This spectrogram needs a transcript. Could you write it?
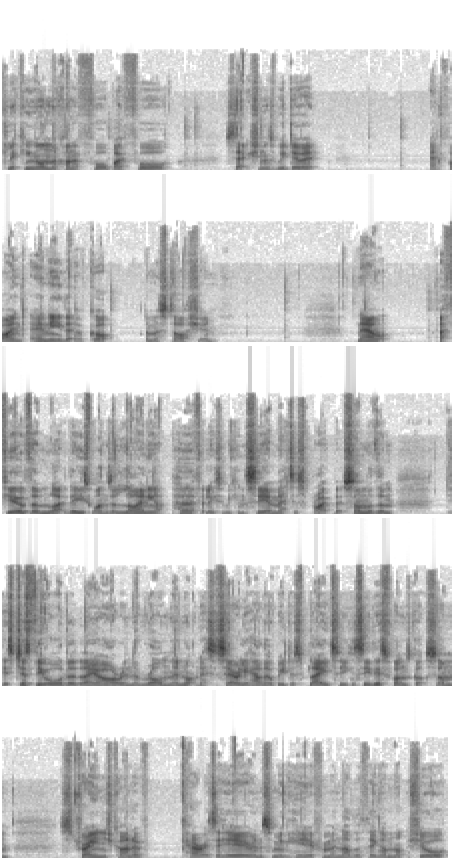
clicking on the kind of 4x4 section as we do it, and find any that have got the moustache in. Now, a few of them, like these ones, are lining up perfectly so we can see a meta sprite, but some of them, it's just the order that they are in the ROM. They're not necessarily how they'll be displayed. So you can see this one's got some strange kind of character here and something here from another thing, I'm not sure.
